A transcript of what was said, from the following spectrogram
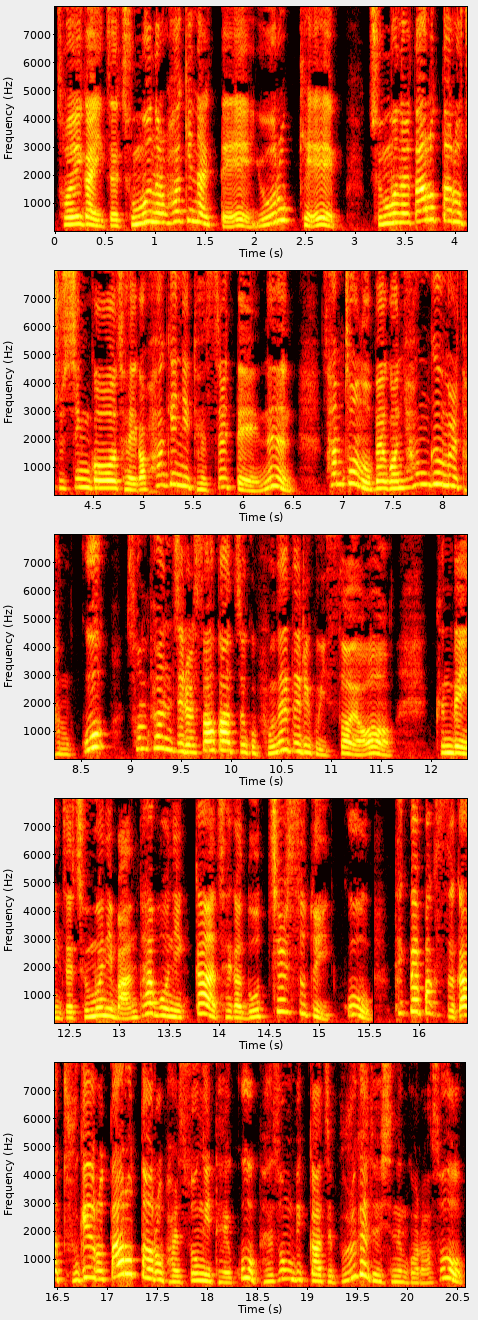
저희가 이제 주문을 확인할 때 이렇게 주문을 따로따로 주신 거 저희가 확인이 됐을 때에는 3,500원 현금을 담고 손편지를 써가지고 보내드리고 있어요. 근데 이제 주문이 많다 보니까 제가 놓칠 수도 있고 택배 박스가 두 개로 따로따로 발송이 되고 배송비까지 물게 되시는 거라서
